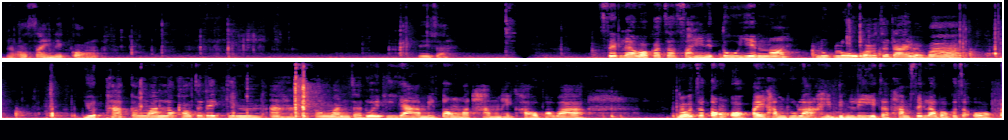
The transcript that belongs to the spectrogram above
เดี๋ยวเอาใส่ในกล่อง นี่จ้ะ เสร็จแล้วก็จะใส่ในตู้เย็นเนาะ ลูกๆเราจะได้แบบว่ายุดพักกลางวันแล้วเขาจะได้กินอาหารกลางวันจ้ะโดยที่ย่าไม่ต้องมาทำให้เขา เพราะว่าเราจะต้องออกไปทำธุระให้บิลลี่จะทำเสร็จแล้วเราก็จะออกไป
